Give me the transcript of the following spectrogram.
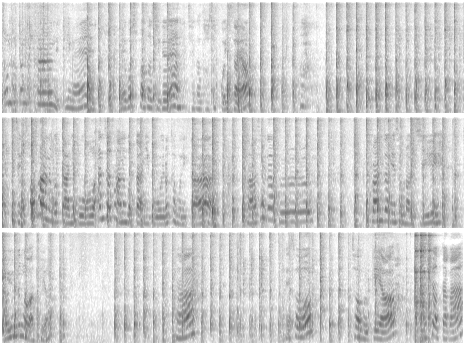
좀 더 쫀득한 느낌을 내고 싶어서 지금 제가 더 섞고 있어요. 제가 서서 하는 것도 아니고 앉아서 하는 것도 아니고 이렇다 보니까 자세가 불 불안정해서 그런지 더 힘든 것 같아요. 자, 계속 저어볼게요. 좀 쉬었다가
